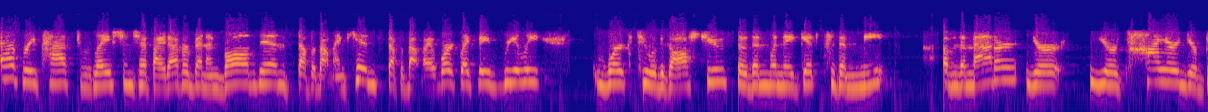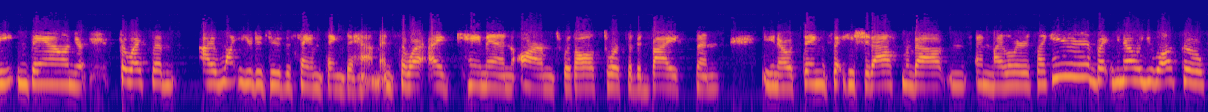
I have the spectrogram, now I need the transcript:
every past relationship I'd ever been involved in, stuff about my kids, stuff about my work. Like they really work to exhaust you. So then when they get to the meat of the matter, you're you're tired, you're beaten down. You're so I said, I want you to do the same thing to him. And so I, I came in armed with all sorts of advice and, you know, things that he should ask him about. And, and my lawyer's like, yeah, but you know, you also,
